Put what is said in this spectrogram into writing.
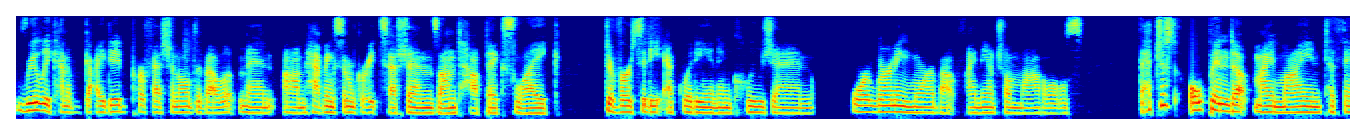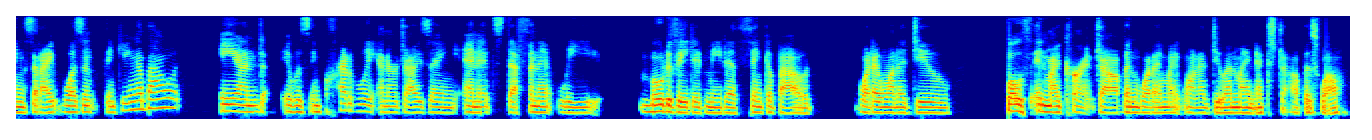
really kind of guided professional development, um, having some great sessions on topics like diversity, equity, and inclusion, or learning more about financial models. That just opened up my mind to things that I wasn't thinking about. And it was incredibly energizing. And it's definitely motivated me to think about what I want to do, both in my current job and what I might want to do in my next job as well.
